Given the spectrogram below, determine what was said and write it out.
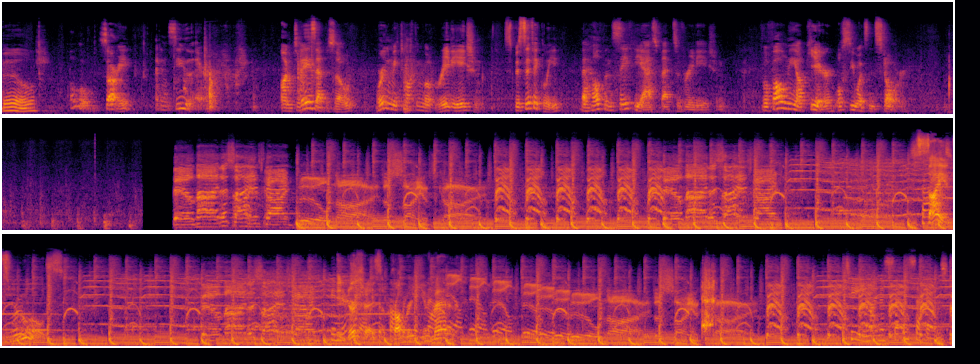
Bill. Oh, sorry. I didn't see you there. On today's episode, we're going to be talking about radiation, specifically the health and safety aspects of radiation. If you'll follow me up here, we'll see what's in store. Bill Nye the Science Guy. Bill Nye, the science guy. Bill, Bill, Bill, Bill, Bill, Bill. Bill Nye the Science Guy. Science rules! Inertia is a property of matter. T minus seven seconds.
